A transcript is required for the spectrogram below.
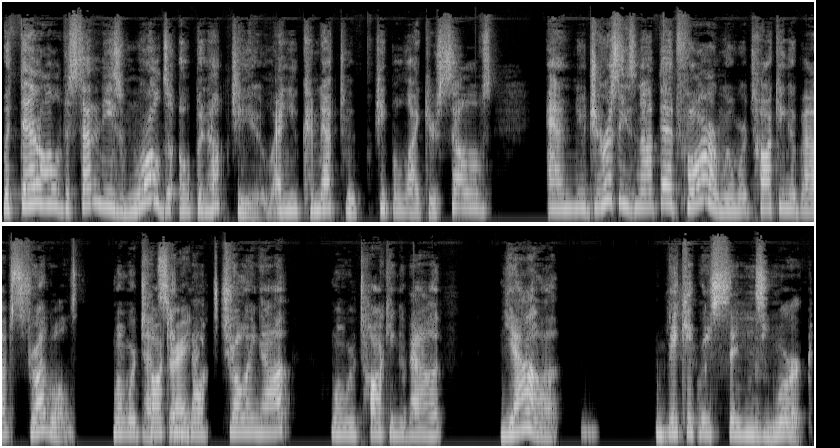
But then all of a sudden these worlds open up to you and you connect with people like yourselves. And New Jersey is not that far when we're talking about struggles, when we're talking right. about showing up, when we're talking about, yeah, making these things work.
